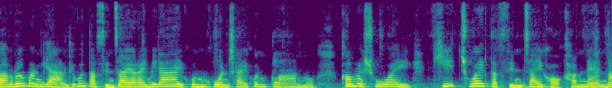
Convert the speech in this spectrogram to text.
บางเรื่องบางอย่างที่คุณตัดสินใจอะไรไม่ได้ คุณควรใช้คนกลางเนาะเข้ามาช่วย คิดช่วยตัดสินใจขอคำแนะน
